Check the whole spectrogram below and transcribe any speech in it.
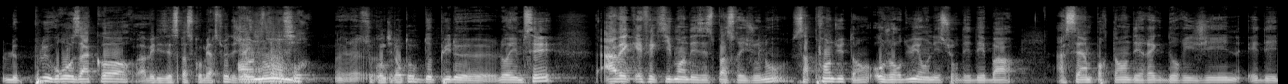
le plus gros accord avec des espaces commerciaux déjà en nombre euh, sous-continentaux depuis l'OMC, avec effectivement des espaces régionaux. Ça prend du temps. Aujourd'hui, on est sur des débats assez importants des règles d'origine et des,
